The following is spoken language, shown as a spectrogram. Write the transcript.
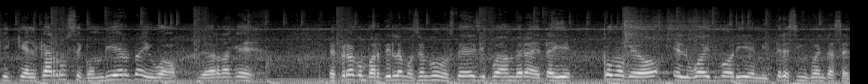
que, que el carro se convierta y wow de verdad que espero compartir la emoción con ustedes y puedan ver a detalle cómo quedó el white body de mi 350Z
